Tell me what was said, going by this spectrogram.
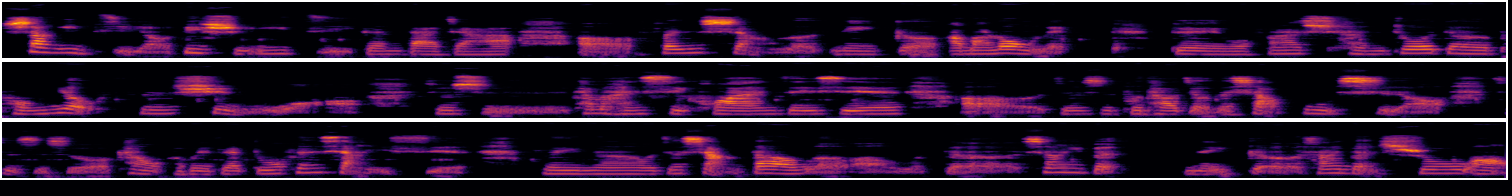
上一集哦，第十一集跟大家呃分享了那个阿玛隆雷。对我发很多的朋友私讯我，就是他们很喜欢这些呃，就是葡萄酒的小故事哦，就是说看我可不可以再多分享一些，所以呢，我就想到了呃我的上一本那个上一本书啊，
